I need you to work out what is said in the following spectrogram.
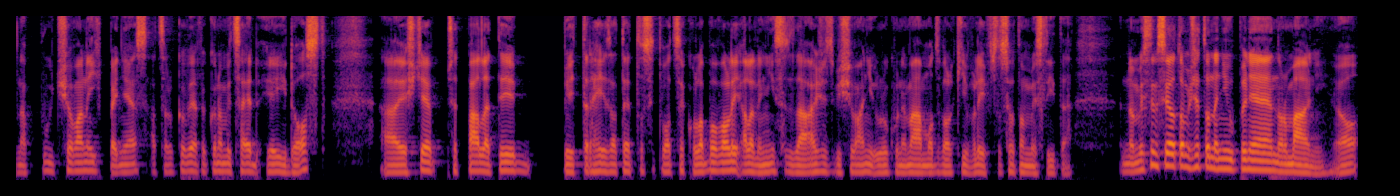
napůjčovaných peněz a celkově v ekonomice je, jich dost. Ještě před pár lety by trhy za této situace kolabovaly, ale nyní se zdá, že zvyšování úroku nemá moc velký vliv. Co si o tom myslíte? No myslím si o tom, že to není úplně normální. Jo?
